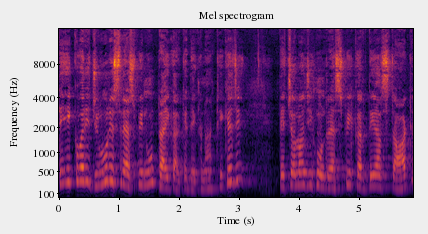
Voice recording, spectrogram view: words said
ਤੇ ਇੱਕ ਵਾਰੀ ਜ਼ਰੂਰ ਇਸ ਰੈਸਪੀ ਨੂੰ ਟਰਾਈ ਕਰਕੇ ਦੇਖਣਾ, ਠੀਕ ਹੈ ਜੀ? ਤੇ ਚਲੋ ਜੀ, ਹੁਣ ਰੈਸਪੀ ਕਰਦੇ ਹਾਂ ਸਟਾਰਟ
